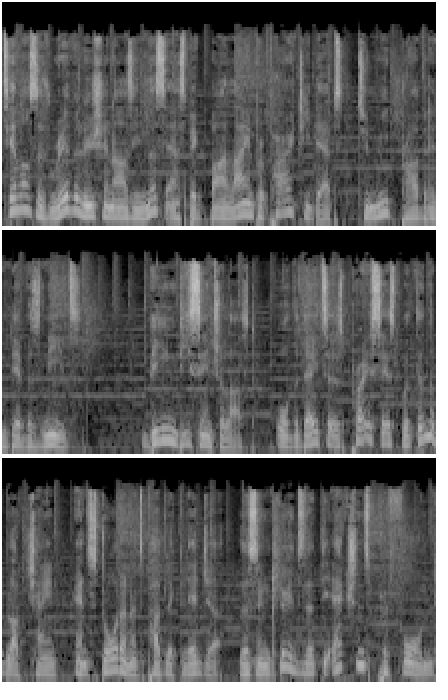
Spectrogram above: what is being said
Telos is revolutionizing this aspect by allowing proprietary dApps to meet private endeavors' needs. Being decentralized, all the data is processed within the blockchain and stored on its public ledger. This includes that the actions performed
